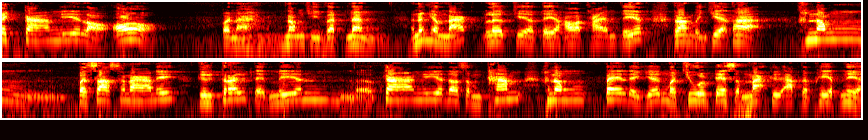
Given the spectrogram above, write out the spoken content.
កិច្ចការងារល្អប៉ុណ្ណាក្នុងជីវិតហ្នឹងអានឹងខ្ញុំណាក់លើកជាឧទាហរណ៍ថែមទៀតត្រង់បញ្ជាក់ថាក្នុងប្រសាសនានេះគឺត្រូវតែមានការងារដ៏សំខាន់ក្នុងពេលដែលយើងមកជួលផ្ទះសំណាក់គឺអត្តភាពនេះ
